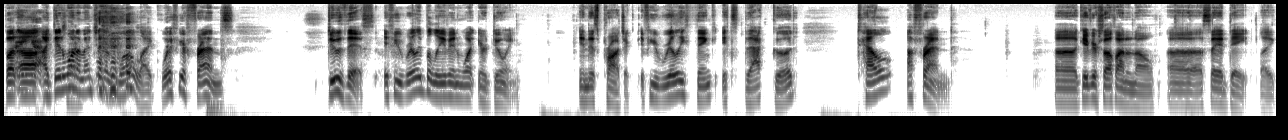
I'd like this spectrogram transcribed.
But uh. I did want to mention as well, like with your friends, do this if you really believe in what you're doing in this project. If you really think it's that good, tell a friend. Uh, give yourself, I don't know, uh, say a date. Like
